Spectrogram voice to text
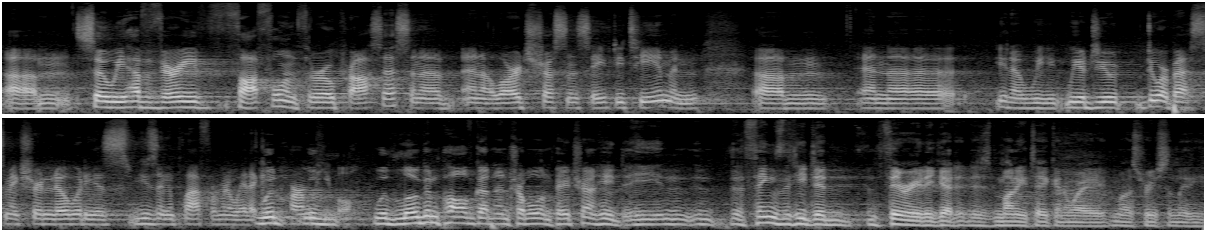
Um, so we have a very thoughtful and thorough process and a, and a large trust and safety team, and, um, and uh, you know, we, we do, do our best to make sure nobody is using the platform in a way that can harm would, people. Would Logan Paul have gotten in trouble on Patreon? He, he in, in the things that he did in theory to get his money taken away most recently, he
